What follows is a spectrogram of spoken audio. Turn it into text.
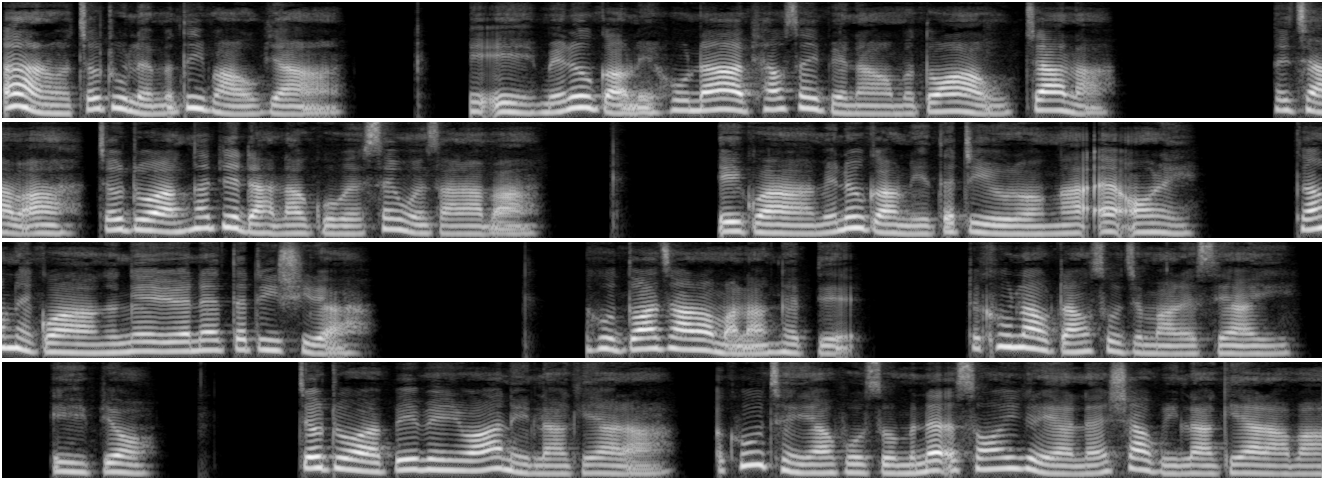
အဲ့ဒါတော့ကျုပ်တို့လည်းမသိပါဘူးဗျာ အေးအေးမင်းတို့ကောင်တွေဟိုနာကဖျောက်စိတ်ပင်တာအောင်မသွားအောင်ကြားလားသိကြပါကျုပ်တို့ကငှက်ပစ်တာလောက်ကိုပဲစိတ်ဝင်စားတာပါအေးကွာမင်းတို့ကောင်တွေတက်တီကိုတော့ငါအံ့ဩတယ်ကောင်းတယ်ကွာငငယ်ရွယ်နဲ့တက်တီရှိတာအခုသွားကြတော့မှလားငှက်ပစ်တခုလောက်တောင်းဆိုချင်ပါတယ်ဆရာကြီးအေးပြောကျုပ်တို့ကပေပင်ရွာကနေလာခဲ့ရတာအခုချိန်ရောက်ဖို့ဆိုမနေ့အစောကြီးကလေးကလမ်းလျှောက်ပြီးလာခဲ့ရတာပါ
